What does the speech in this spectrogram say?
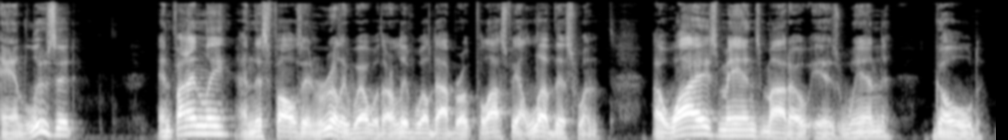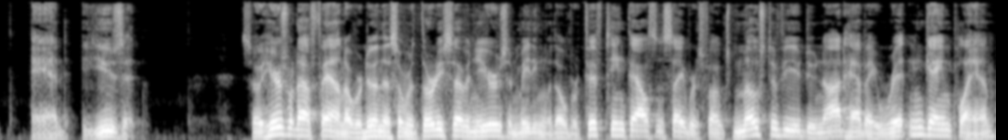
and lose it. And finally, and this falls in really well with our live well, die broke philosophy. I love this one. A wise man's motto is win gold and use it. So here's what I've found over doing this over 37 years and meeting with over 15,000 savers, folks. Most of you do not have a written game plan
